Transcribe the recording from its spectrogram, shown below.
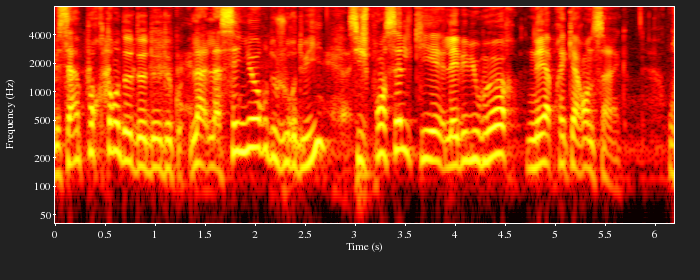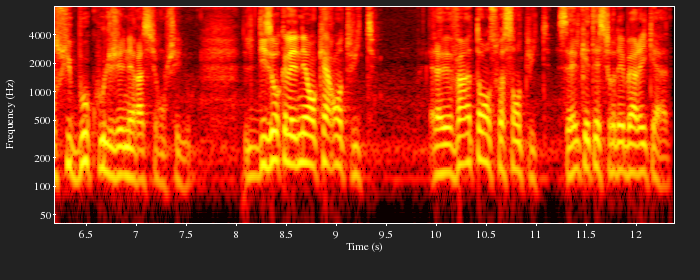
Mais c'est important de... de, La, la senior d'aujourd'hui, si je prends celle qui est les baby boomers nés après 45, on suit beaucoup les générations chez nous. Disons qu'elle est née en 48. Elle avait 20 ans en 68. C'est elle qui était sur les barricades.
